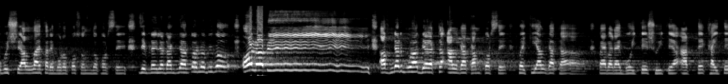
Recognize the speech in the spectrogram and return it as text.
অবশ্যই আল্লাহ তারে বড় পছন্দ করছে। জিব্রাইলে ডাক দেয়া নবী গো, ও নবী, আপনার মুয়াবিয়া একটা আলগা কাম করছে। কয়, কি আলগা কাম? বেড়ায় বইতে, শুইতে, আটতে, খাইতে,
